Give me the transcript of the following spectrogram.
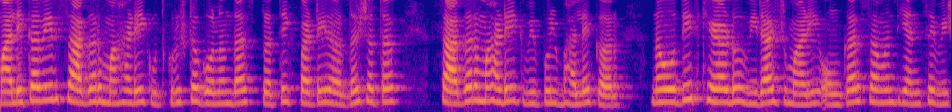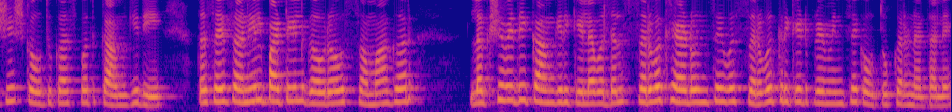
मालिकावीर सागर महाडिक उत्कृष्ट गोलंदाज प्रतीक पाटील अर्धशतक सागर महाडिक विपुल भालेकर नवोदित खेळाडू विराज माळी ओंकार सावंत यांचे विशेष कौतुकास्पद कामगिरी तसेच अनिल पाटील गौरव समागर लक्षवेधी कामगिरी केल्याबद्दल सर्व खेळाडूंचे व सर्व क्रिकेटप्रेमींचे कौतुक करण्यात आले.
